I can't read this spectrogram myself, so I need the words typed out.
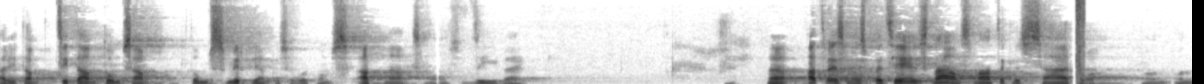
Arī tām citām tumsām, tumsas mirkļiem, kas varbūt mums atnāks mūsu dzīvē. Atcerēsimies, pēc Jēzus nāves mācekļi sēro. Un, un,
